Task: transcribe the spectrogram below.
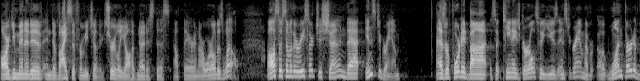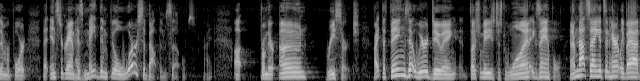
argumentative and divisive from each other. Surely y'all have noticed this out there in our world as well. Also, some of the research has shown that Instagram as reported by so teenage girls who use Instagram, have, uh, one third of them report that Instagram has made them feel worse about themselves, right? Uh, from their own research, right? The things that we're doing, social media is just one example. And I'm not saying it's inherently bad.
